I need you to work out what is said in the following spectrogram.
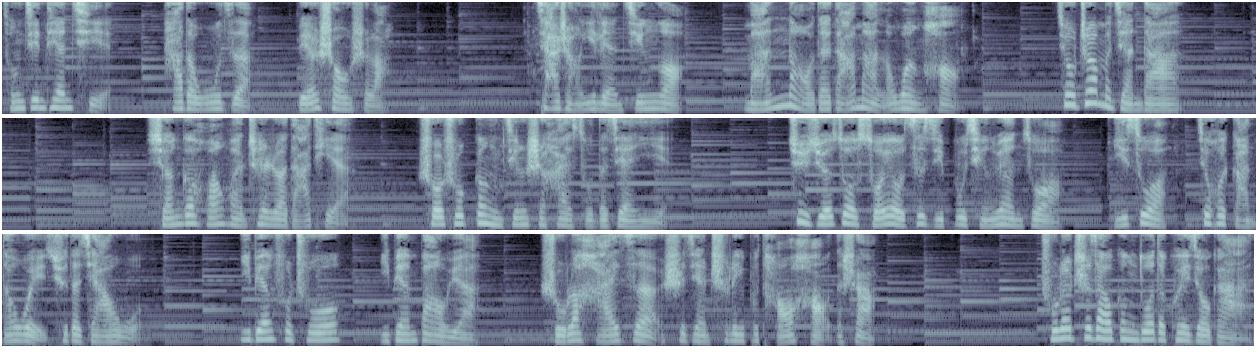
从今天起，他的屋子别收拾了。”家长一脸惊愕，满脑袋打满了问号。就这么简单？玄哥缓缓趁热打铁，说出更惊世骇俗的建议：拒绝做所有自己不情愿做、一做就会感到委屈的家务，一边付出一边抱怨，数落孩子是件吃力不讨好的事儿。除了制造更多的愧疚感，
